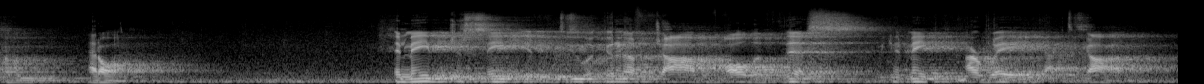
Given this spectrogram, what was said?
come at all. And maybe, just maybe, if we do a good enough job of all of this, we can make our way back to God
